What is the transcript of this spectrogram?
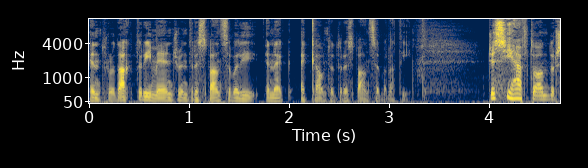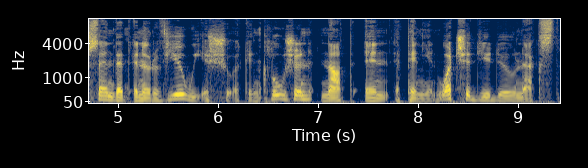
Introductory, management responsibility, and accountant responsibility. Just you have to understand that in a review, we issue a conclusion, not an opinion. What should you do next?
